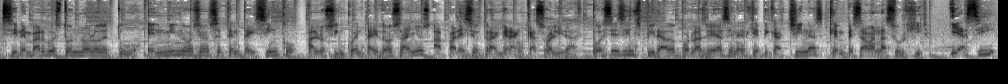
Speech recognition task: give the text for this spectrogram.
Sin embargo, esto no lo detuvo. En 1975, a los 52 años, aparece otra gran casualidad, pues es inspirado por las bebidas energéticas chinas que empezaban a surgir. Y así,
